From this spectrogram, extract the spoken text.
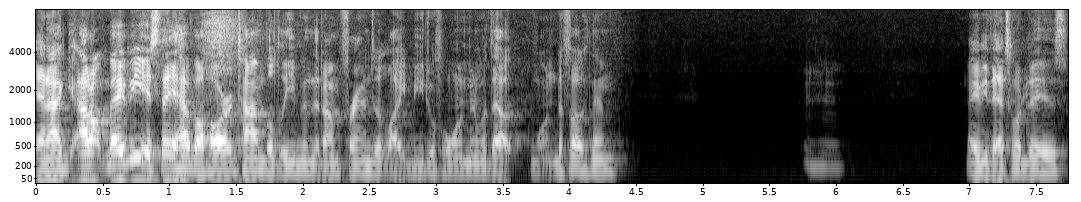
And I, I don't. Maybe it's they have a hard time believing that I'm friends with like beautiful women without wanting to fuck them. Maybe that's what it is.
